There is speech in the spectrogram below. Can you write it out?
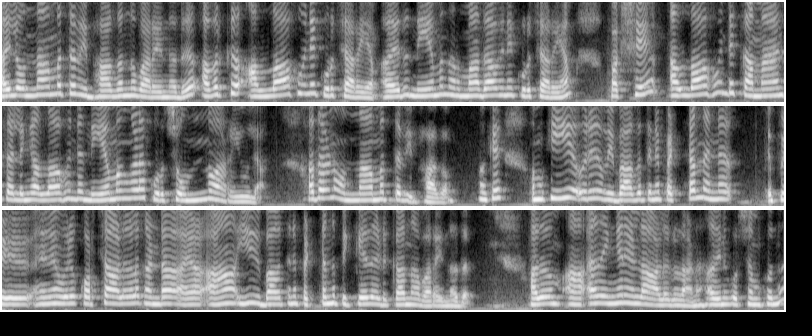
അതിൽ ഒന്നാമത്തെ വിഭാഗം എന്ന് പറയുന്നത് അവർക്ക് അള്ളാഹുവിനെ കുറിച്ച് അറിയാം അതായത് നിയമനിർമ്മാതാവിനെ കുറിച്ച് അറിയാം പക്ഷേ അള്ളാഹുവിന്റെ കമാൻഡ്സ് അല്ലെങ്കിൽ അള്ളാഹുവിന്റെ നിയമങ്ങളെ കുറിച്ച് ഒന്നും അറിയൂല. അതാണ് ഒന്നാമത്തെ വിഭാഗം ഓക്കെ നമുക്ക് ഈ ഒരു വിഭാഗത്തിനെ പെട്ടെന്ന് തന്നെ ഇങ്ങനെ ഒരു കുറച്ച് ആളുകളെ കണ്ട ആ ഈ വിഭാഗത്തിനെ പെട്ടെന്ന് പിക്ക് ചെയ്ത് എടുക്കാന്നാണ് പറയുന്നത്. അതും അതെങ്ങനെയുള്ള ആളുകളാണ്? അതിനെക്കുറിച്ച് നമുക്കൊന്ന്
